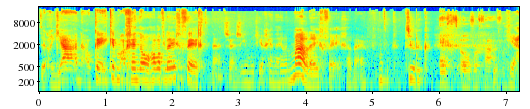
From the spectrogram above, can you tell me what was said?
Toen dacht ik, ja, nou oké, okay, ik heb mijn agenda al half leeggeveegd. Nou, toen zei ze, je moet je agenda helemaal leegvegen. Nou, vond ik natuurlijk... Echt overgave. Ja,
